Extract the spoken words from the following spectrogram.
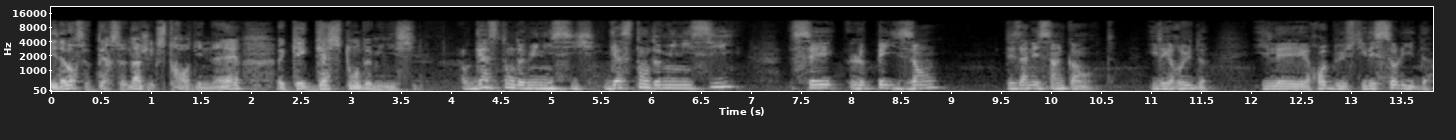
Et d'abord ce personnage extraordinaire qu'est Gaston Dominici. Gaston Dominici. Gaston Dominici, c'est le paysan des années 50. Il est rude, il est robuste, il est solide,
